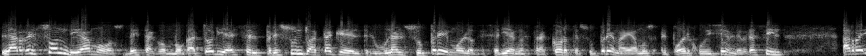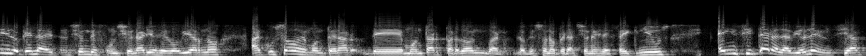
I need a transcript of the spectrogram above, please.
La razón, digamos, de esta convocatoria es el presunto ataque del Tribunal Supremo, lo que sería nuestra Corte Suprema, digamos, el Poder Judicial de Brasil, a raíz de lo que es la detención de funcionarios de gobierno acusados de montar, de montar perdón, bueno, lo que son operaciones de fake news e incitar a la violencia,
